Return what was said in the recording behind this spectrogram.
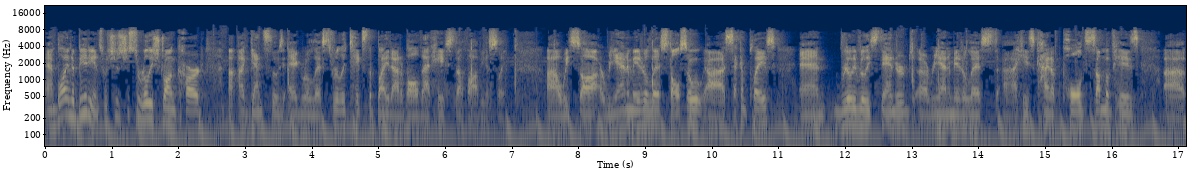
and Blind Obedience, which is just a really strong card uh, against those aggro lists. Really takes the bite out of all that haste stuff, obviously. Uh, we saw a Reanimator list also, uh, second place, and really, really standard uh, reanimator list. Uh, he's kind of pulled some of his uh,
